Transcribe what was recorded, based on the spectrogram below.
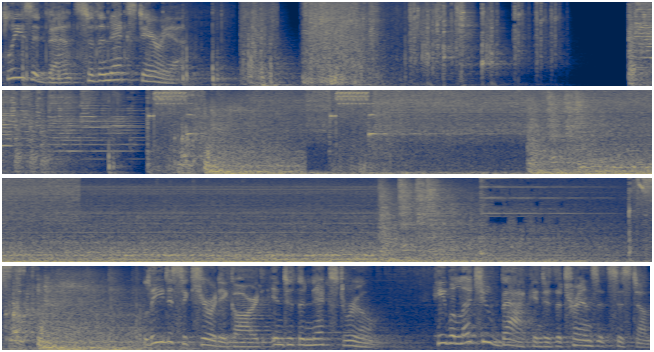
Please advance to the next area. Lead a security guard into the next room. He will let you back into the transit system.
